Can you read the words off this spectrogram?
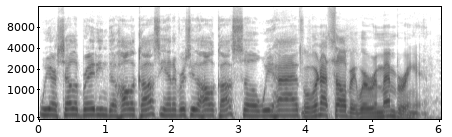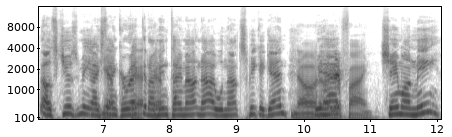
We are celebrating the Holocaust, the anniversary of the Holocaust. So we have. Well, we're not celebrating. We're remembering it. Oh, excuse me. I stand Yep, corrected. yeah, I'm yeah. in timeout now. I will not speak again. No, we no, have, you're fine. Shame on me.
